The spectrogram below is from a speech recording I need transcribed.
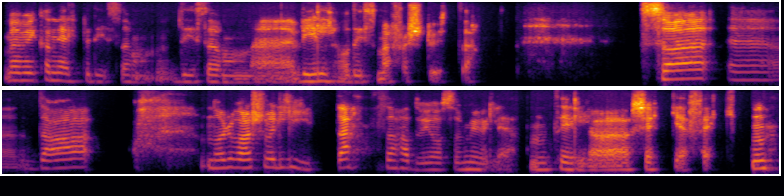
men vi kan hjelpe de som, de som eh, vil, og de som er først ute. Så eh, da Når det var så lite, så hadde vi også muligheten til å sjekke effekten.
